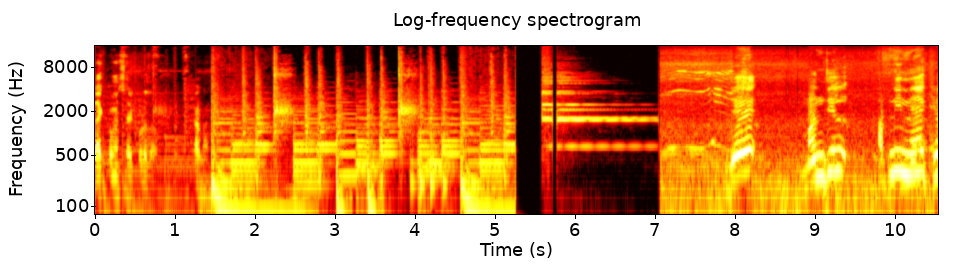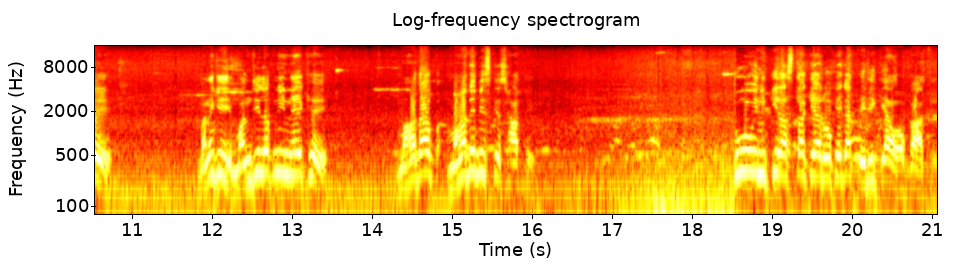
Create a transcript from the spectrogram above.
লাইক কমেন্ট শেয়ার করে দাও। যে मंजिल अपनी नेक है माने कि मंजिल अपनी नेक है महादेव महादेव इसके साथ है तू इनकी रास्ता क्या रोकेगा तेरी क्या औकात है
